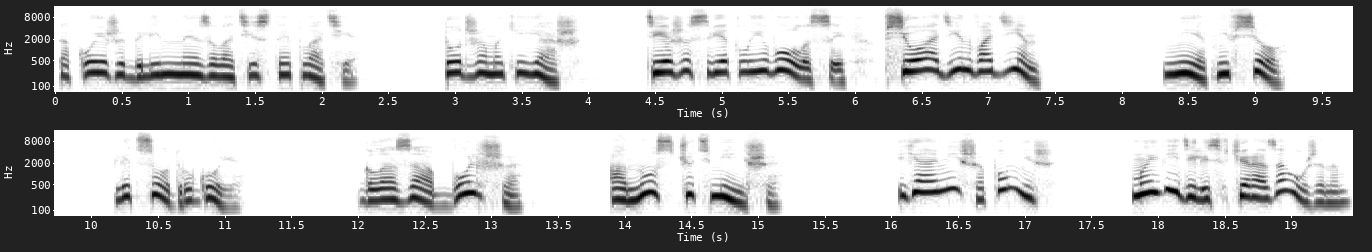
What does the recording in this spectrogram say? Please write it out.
Такое же длинное золотистое платье, тот же макияж, те же светлые волосы, все один в один. Нет, не все. Лицо другое. Глаза больше, а нос чуть меньше. «Я Миша, помнишь? Мы виделись вчера за ужином».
